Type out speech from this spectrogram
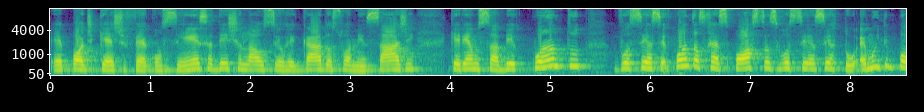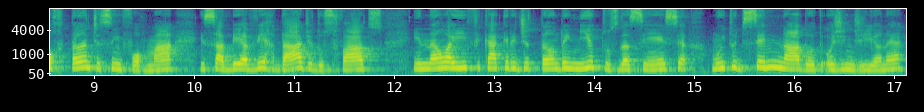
é, podcast Fé Consciência. Deixe lá o seu recado, a sua mensagem. Queremos saber quanto você, quantas respostas você acertou. É muito importante se informar e saber a verdade dos fatos e não aí ficar acreditando em mitos da ciência muito disseminado hoje em dia, né?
